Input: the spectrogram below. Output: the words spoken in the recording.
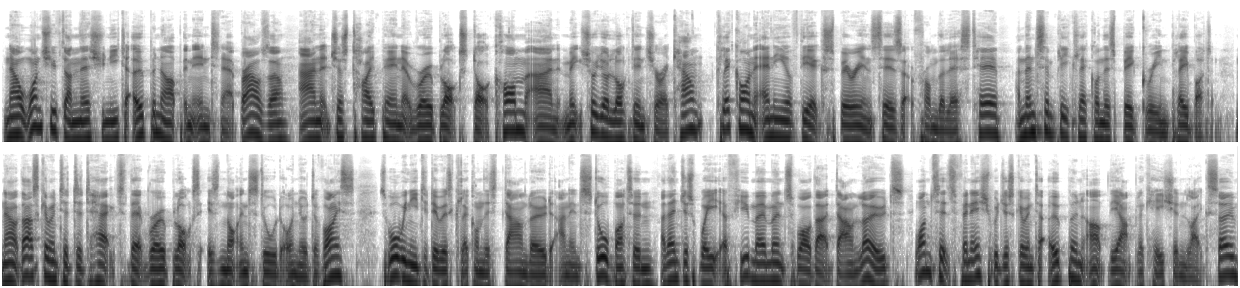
Now once you've done this you need to open up an internet browser and just type in roblox.com and make sure you're logged into your account. Click on any of the experiences from the list here and then simply click on this big green play button. Now that's going to detect that Roblox is not installed on your device so all we need to do is click on this download and install button and then just wait a few moments while that downloads. Once it's finished we're just going to open up the application like so,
